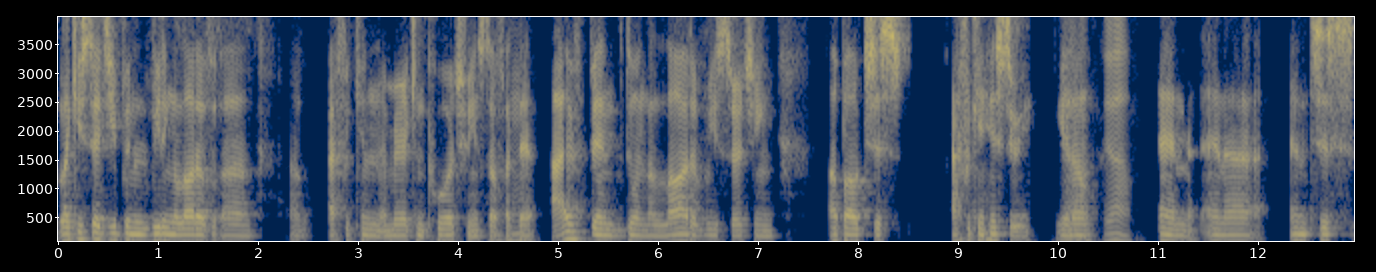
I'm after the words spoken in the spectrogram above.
like you said, you've been reading a lot of uh, of African American poetry and stuff like Mm-hmm. that. I've been doing a lot of researching about just African history, you Yeah. know, Yeah. and and uh and just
